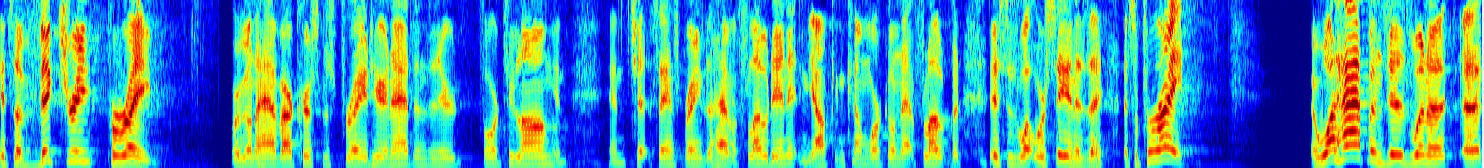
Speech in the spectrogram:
It's a victory parade. We're going to have our Christmas parade here in Athens here for too long, and and Sand Springs will have a float in it, and y'all can come work on that float. But this is what we're seeing is a it's a parade. And what happens is when a, a,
